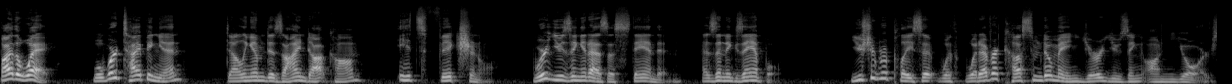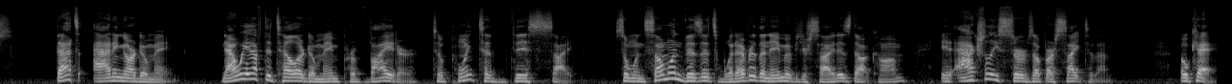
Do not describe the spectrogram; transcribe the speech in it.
By the way, what we're typing in, DellinghamDesign.com, it's fictional. We're using it as a stand-in, as an example. You should replace it with whatever custom domain you're using on yours. That's adding our domain. Now we have to tell our domain provider to point to this site. So when someone visits whatever the name of your site is.com, it actually serves up our site to them. Okay,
